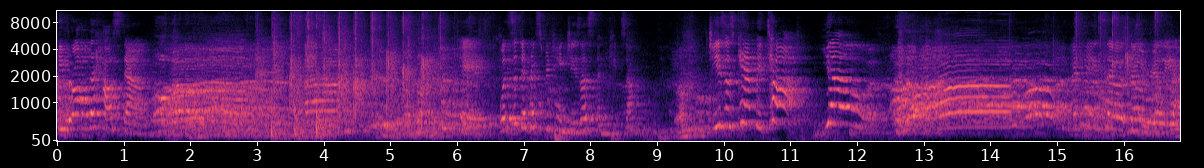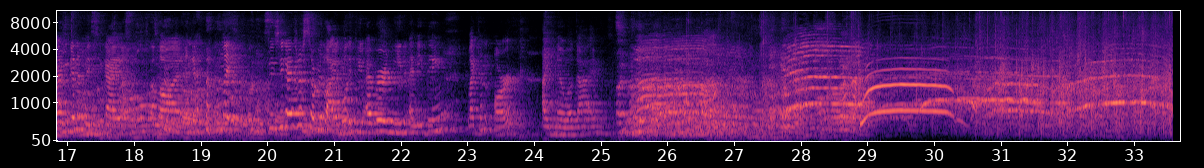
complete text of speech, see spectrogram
He brought the house down. Um, okay, what's the difference between Jesus and pizza? Jesus can't be taught! Yo! Okay, so, no, really, I'm gonna miss you guys a lot. And if, like, since you guys are so reliable, if you ever need anything, like an ark, I know a guy.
